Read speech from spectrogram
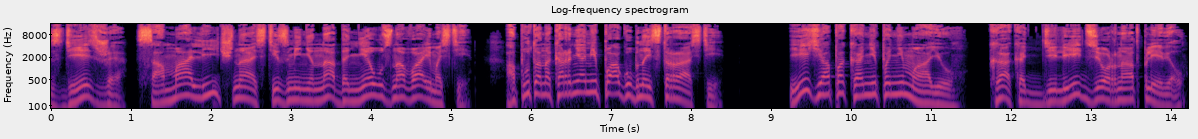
Здесь же сама личность изменена до неузнаваемости. опутана корнями пагубной страсти. И я пока не понимаю, как отделить зерна от плевел.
